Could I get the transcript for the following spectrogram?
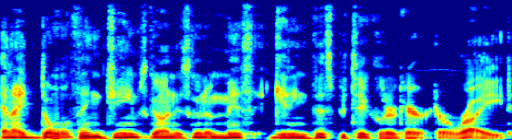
and I don't think James Gunn is going to miss getting this particular character right.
